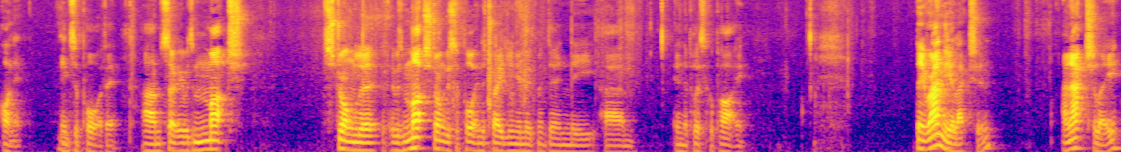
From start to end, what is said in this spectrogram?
on it in support of it. Um, so it was much stronger. It was much stronger support in the trade union movement than the um, in the political party. They ran the election, and actually,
